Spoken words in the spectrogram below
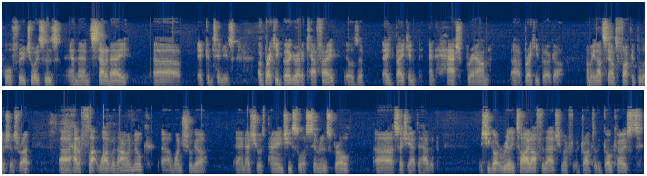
poor food choices, and then Saturday uh, it continues. A brekkie burger at a cafe. It was a egg, bacon, and hash brown uh, brekkie burger. I mean, that sounds fucking delicious, right? Uh, had a flat white with almond milk, uh, one sugar, and as she was paying, she saw a cinnamon scroll, uh, so she had to have it. She got really tired after that. She went for a drive to the Gold Coast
